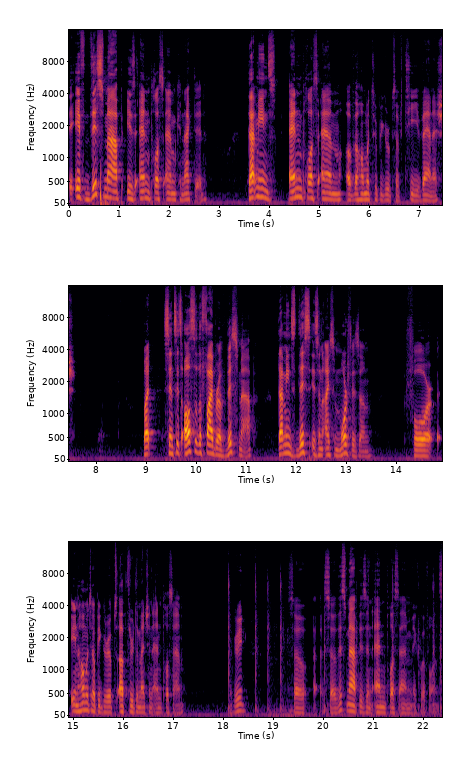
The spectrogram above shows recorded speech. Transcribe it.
if this map is n plus m connected, that means n plus m of the homotopy groups of T vanish. But since it's also the fiber of this map, that means this is an isomorphism for in homotopy groups up through dimension n plus m. Agreed? So, uh, so this map is an n plus m equivalence.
